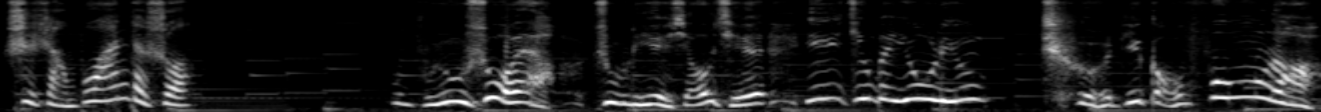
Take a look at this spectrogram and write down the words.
市长不安地说：“不用说呀，朱丽叶小姐已经被幽灵彻底搞疯了。”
